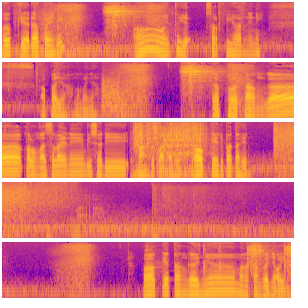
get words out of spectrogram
Oke, ada apa ini? Oh, itu ya serpihan ini. Apa ya namanya? Dapat tangga. Kalau nggak salah ini bisa di nah dipatahin. Oke, dipatahin. Pakai tangganya, mana tangganya? Oh ini.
